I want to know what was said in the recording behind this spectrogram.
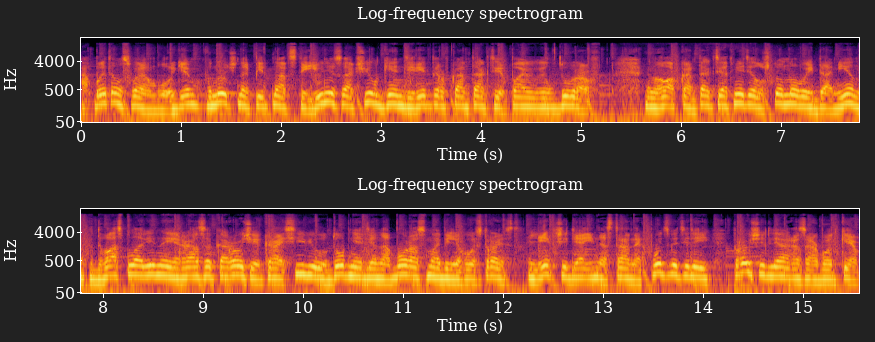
Об этом в своем блоге в ночь на 15 июня сообщил гендиректор ВКонтакте Павел Дуров. Глава ВКонтакте отметил, что новый домен в два с половиной раза короче, красивее, удобнее для набора с мобильных устройств, легче для иностранных пользователей, проще для разработки.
